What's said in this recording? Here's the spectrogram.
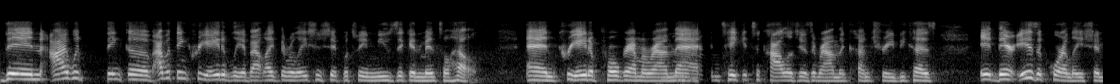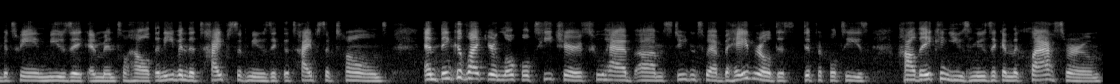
then I would think of I would think creatively about like the relationship between music and mental health and create a program around mm-hmm. that and take it to colleges around the country because it, there is a correlation between music and mental health and even the types of music the types of tones and think of like your local teachers who have um, students who have behavioral dis- difficulties how they can use music in the classroom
